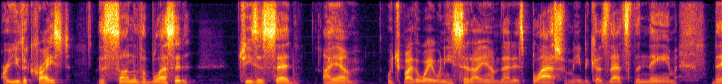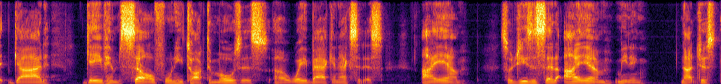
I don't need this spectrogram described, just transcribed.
Are you the Christ, the Son of the Blessed? Jesus said, I am. Which, by the way, when he said I am, that is blasphemy because that's the name that God gave himself when he talked to Moses uh, way back in Exodus. I am. So Jesus said, I am, meaning not just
